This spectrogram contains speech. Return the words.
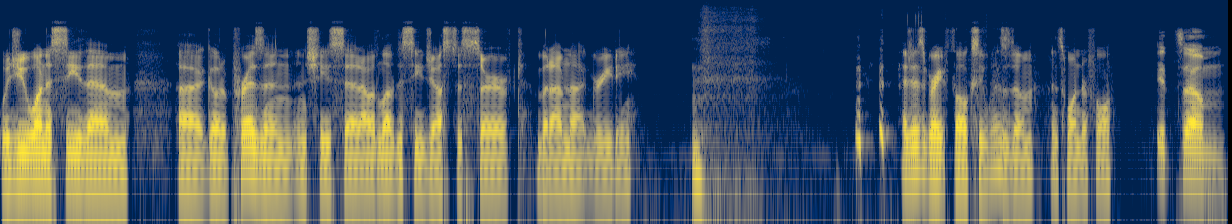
"Would you want to see them uh, go to prison?" And she said, "I would love to see justice served, but I'm not greedy." it's just great folksy wisdom. It's wonderful. It's um,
